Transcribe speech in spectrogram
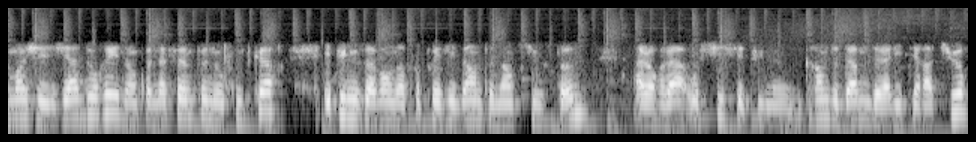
Moi, j'ai adoré. Donc, on a fait un peu nos coups de cœur. Et puis, nous avons notre présidente Nancy Houston. Alors là aussi, c'est une grande dame de la littérature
